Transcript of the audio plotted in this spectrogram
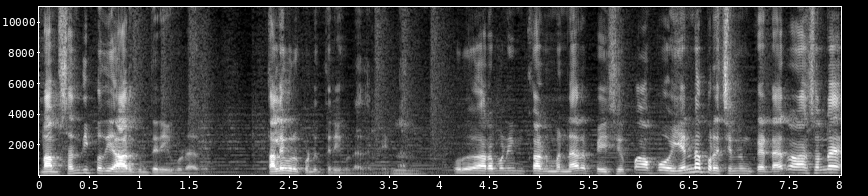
நாம் சந்திப்பது யாருக்கும் தெரியக்கூடாது. தலைவருக்கு கூட தெரியக்கூடாது அப்படின்னு. ஒரு அரை மணி முக்கால் மணி நேரம் பேசியிருப்போம். அப்போது என்ன பிரச்சனைன்னு கேட்டார். நான் சொன்னேன்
